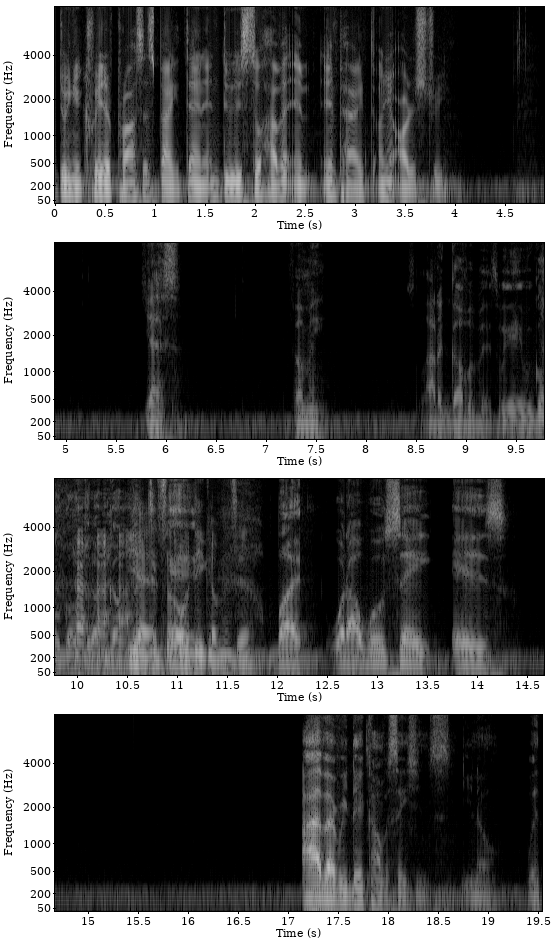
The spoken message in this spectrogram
during your creative process back then, and do they still have an Im- impact on your artistry? Yes. Feel me? It's a lot of governments. We ain't even gonna go through the government. Yeah, it's the. OD government. Yeah. But what I will say is, I have everyday conversations, you know, with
